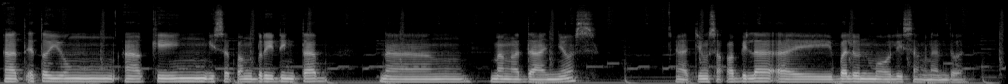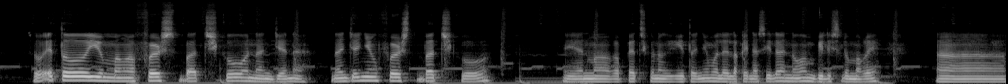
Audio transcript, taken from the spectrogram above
at ito yung aking isa pang breeding tub ng mga danyos at yung sa kabila ay balloon mollies ang nandun. So ito yung mga first batch ko nandyan na. Nandyan yung first batch ko. Ayan mga kapets ko nakikita nyo malalaki na sila no. Ang bilis lumaki. Uh,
